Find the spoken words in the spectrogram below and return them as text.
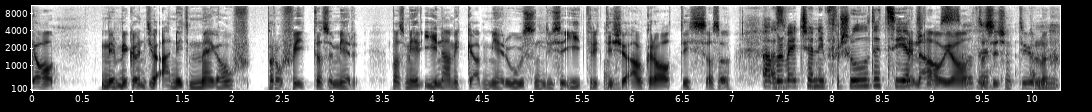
ja, wir, wir gehen ja auch nicht mega auf Profit. Also wir, was wir einnehmen, geben wir aus und unser Eintritt ist ja auch gratis. Also Aber Also- willst du ja nicht verschuldet sein genau, Schluss, ja, oder? das ist natürlich... Ähm,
